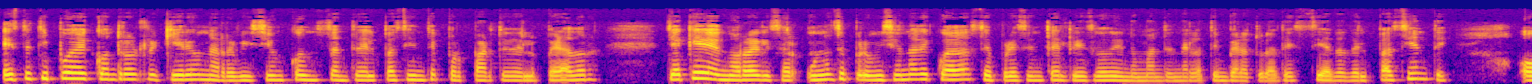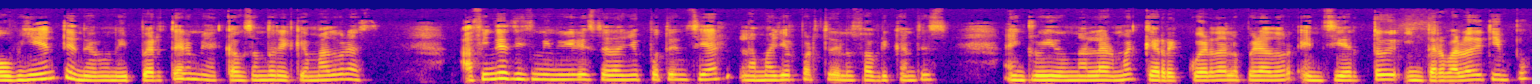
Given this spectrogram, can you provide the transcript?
Este tipo de control requiere una revisión constante del paciente por parte del operador, ya que de no realizar una supervisión adecuada se presenta el riesgo de no mantener la temperatura deseada del paciente o bien tener una hipertermia causándole quemaduras. A fin de disminuir este daño potencial, la mayor parte de los fabricantes ha incluido una alarma que recuerda al operador en cierto intervalo de tiempo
